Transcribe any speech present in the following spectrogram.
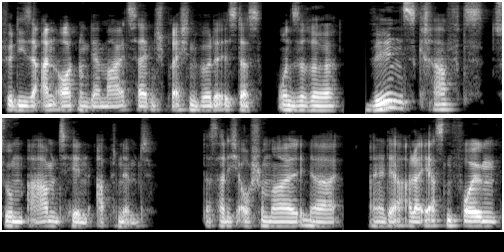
für diese Anordnung der Mahlzeiten sprechen würde, ist, dass unsere Willenskraft zum Abend hin abnimmt. Das hatte ich auch schon mal in der, einer der allerersten Folgen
